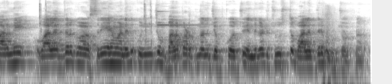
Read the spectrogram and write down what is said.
బర్ని వాళ్ళిద్దరు స్నేహం అనేది కొంచెం బలపడుతుందని చెప్పుకోవచ్చు. ఎందుకంటే చూస్తే వాళ్ళిద్దరే కూర్చుంటున్నారు.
